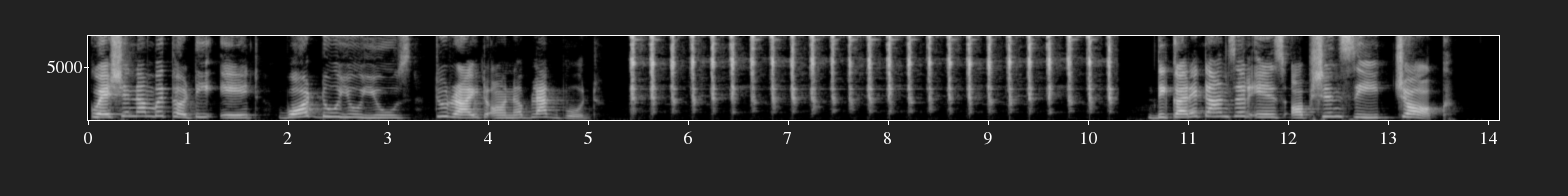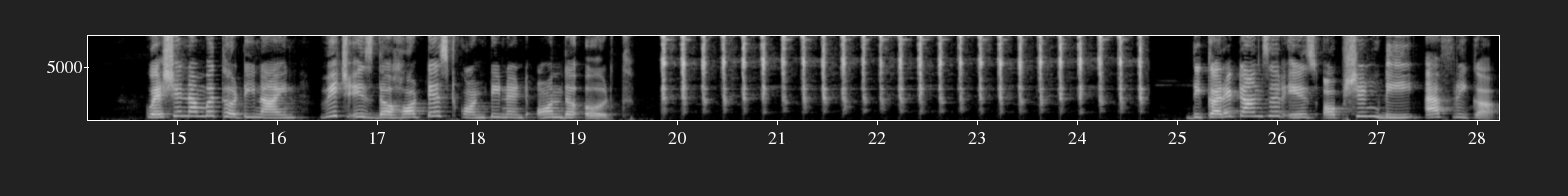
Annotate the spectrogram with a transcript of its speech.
Question number 38. What do you use to write on a blackboard? The correct answer is option C chalk. Question number 39. Which is the hottest continent on the earth? The correct answer is option D Africa.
